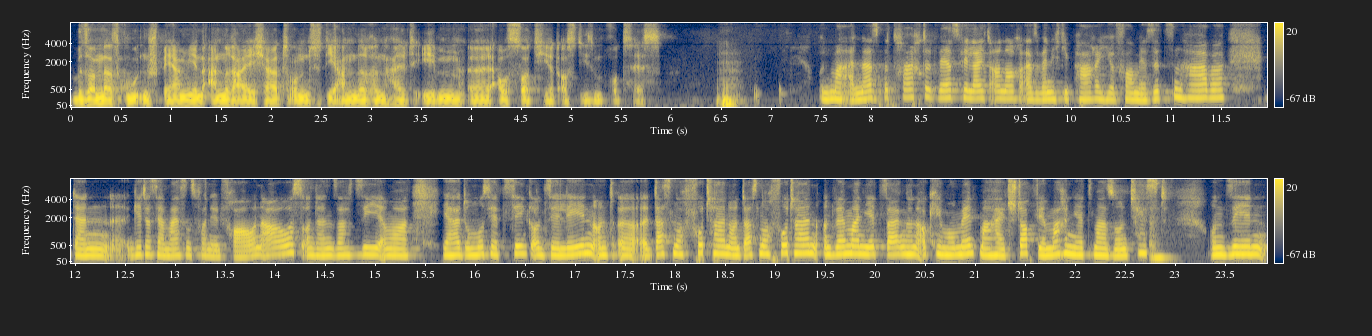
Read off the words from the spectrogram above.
besonders guten Spermien anreichert und die anderen halt eben äh, aussortiert aus diesem Prozess. Und mal anders betrachtet wäre es vielleicht auch noch, also wenn ich die Paare hier vor mir sitzen habe, dann geht das ja meistens von den Frauen aus und dann sagt sie immer, ja, du musst jetzt Zink und Selen und äh, das noch futtern und das noch futtern. Und wenn man jetzt sagen kann, okay, Moment mal, halt, stopp, wir machen jetzt mal so einen Test und sehen,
